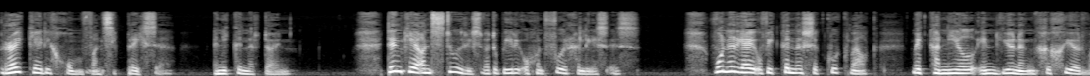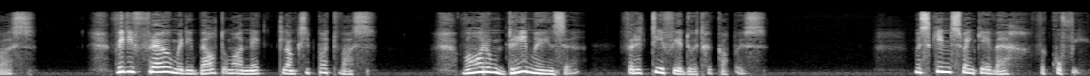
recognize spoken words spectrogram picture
ruik jy die gom van sipresse in die kindertuin. Dink jy aan stories wat op hierdie oggend voorgeles is? Wonder jy of die kinders se kookmelk met kaneel en heuning gegeur was? Wie die vrou met die beld om haar nek langs die pad was? Waarom drie mense vir 'n TV doodgekap is? Miskien swenk jy weg vir koffie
